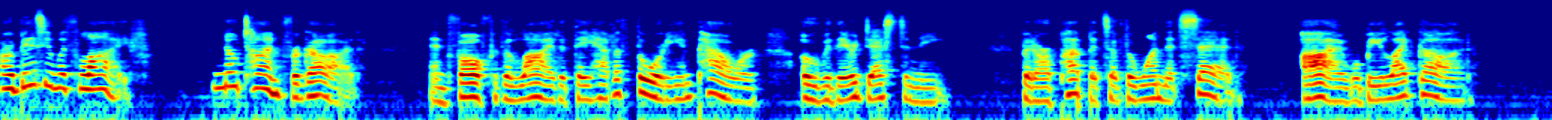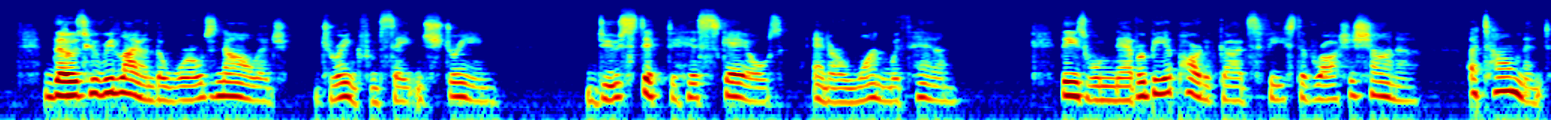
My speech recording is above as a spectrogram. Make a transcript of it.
are busy with life, no time for God, and fall for the lie that they have authority and power over their destiny, but are puppets of the one that said, I will be like God. Those who rely on the world's knowledge drink from Satan's stream, do stick to his scales, and are one with him. These will never be a part of God's feast of Rosh Hashanah, Atonement,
